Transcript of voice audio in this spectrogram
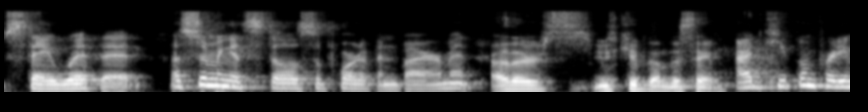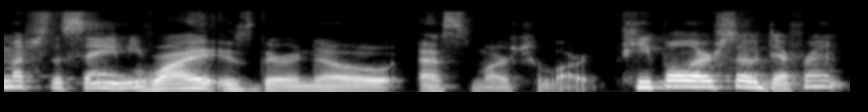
stay with it. Assuming it's still a supportive environment. Others, you keep them the same. I'd keep them pretty much the same. Why is there no S martial art? People are so different.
